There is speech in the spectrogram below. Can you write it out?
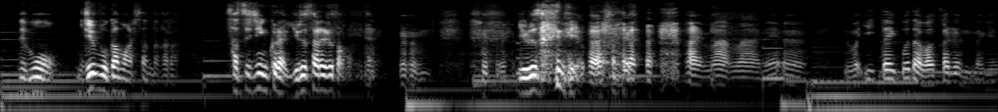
うん。でもう十分我慢したんだから殺人くらい許されるだろみたいうん。な許されねえよって。はいまあまあね。うんでも言いたいことはわかるんだけど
